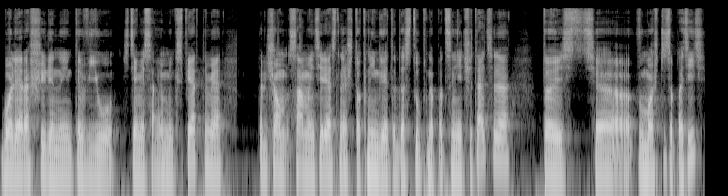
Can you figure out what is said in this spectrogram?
более расширенные интервью с теми самыми экспертами. Причем самое интересное, что книга эта доступна по цене читателя, То есть э, вы можете заплатить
